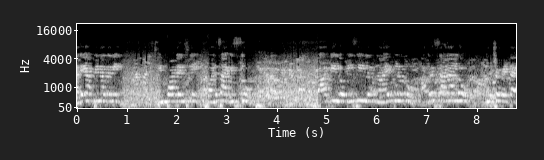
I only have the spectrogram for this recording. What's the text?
అదే అభ్యున్నతని ఇంపార్టెన్స్ని కొనసాగిస్తూ పార్టీలో బీసీల నాయకులకు అగ్రస్థానాల్లో కూర్చోబెట్టారు.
